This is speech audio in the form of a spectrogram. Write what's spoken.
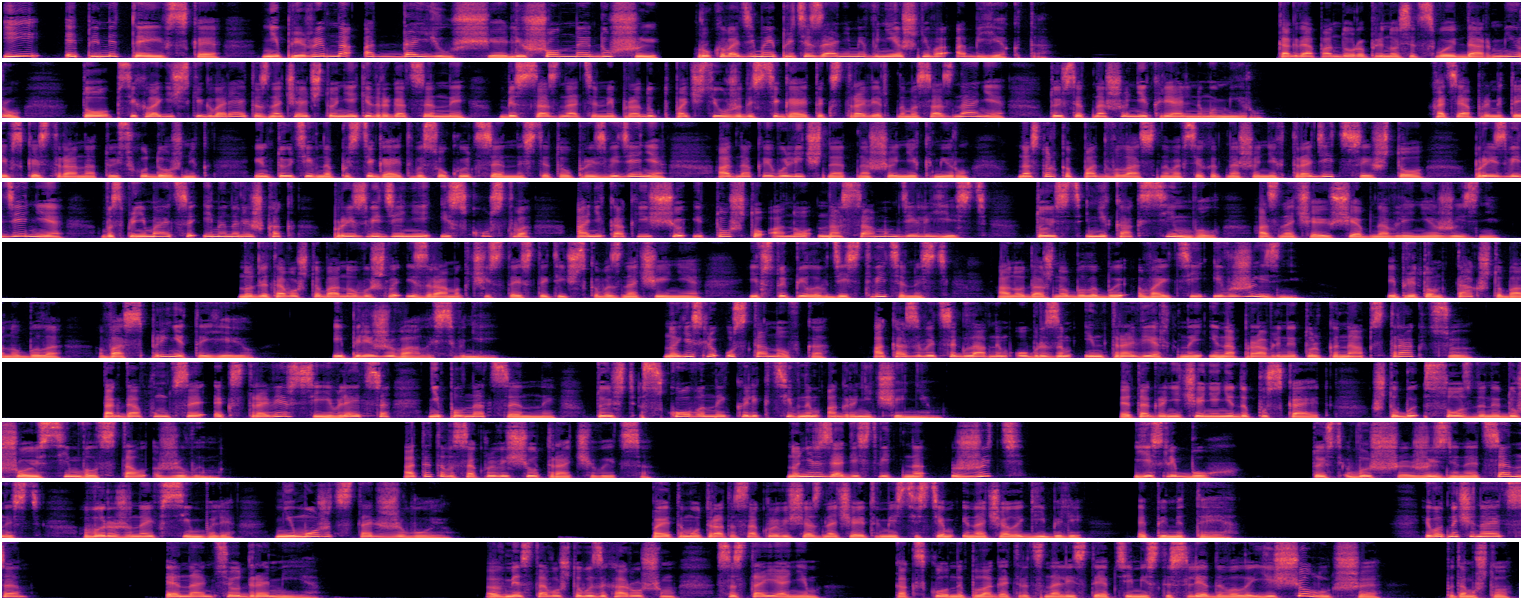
и эпиметеевская, непрерывно отдающая, лишенная души, руководимая притязаниями внешнего объекта. Когда Пандора приносит свой дар миру, то, психологически говоря, это означает, что некий драгоценный бессознательный продукт почти уже достигает экстравертного сознания, то есть отношения к реальному миру. Хотя прометеевская сторона, то есть художник, интуитивно постигает высокую ценность этого произведения, однако его личное отношение к миру настолько подвластно во всех отношениях традиции, что произведение воспринимается именно лишь как произведение искусства – а не как еще и то, что оно на самом деле есть, то есть не как символ, означающий обновление жизни. Но для того, чтобы оно вышло из рамок чисто эстетического значения и вступило в действительность, оно должно было бы войти и в жизнь, и притом так, чтобы оно было воспринято ею и переживалось в ней. Но если установка оказывается главным образом интровертной и направленной только на абстракцию, Тогда функция экстраверсии является неполноценной, то есть скованной коллективным ограничением. Это ограничение не допускает, чтобы созданный душою символ стал живым. От этого сокровище утрачивается. Но нельзя действительно жить, если Бог, то есть высшая жизненная ценность, выраженная в символе, не может стать живою. Поэтому утрата сокровища означает вместе с тем и начало гибели Эпиметея. И вот начинается энантиодрамия. Вместо того, чтобы за хорошим состоянием, как склонны полагать рационалисты и оптимисты, следовало еще лучшее, потому что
